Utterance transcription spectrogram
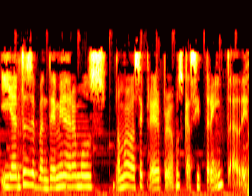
Y antes de pandemia éramos, no me vas a creer, pero éramos casi 30 de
